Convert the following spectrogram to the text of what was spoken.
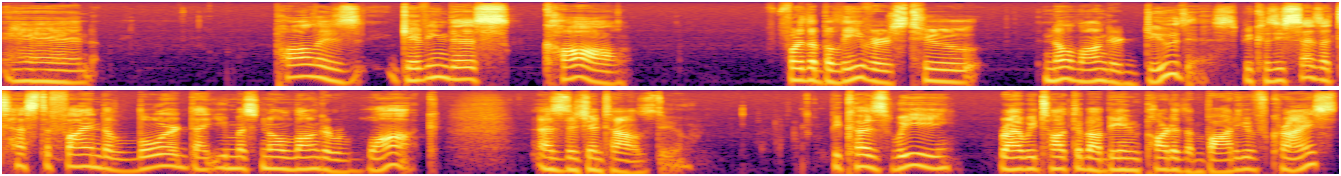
And Paul is giving this call for the believers to no longer do this because he says, I testify in the Lord that you must no longer walk as the Gentiles do. Because we, right, we talked about being part of the body of Christ.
